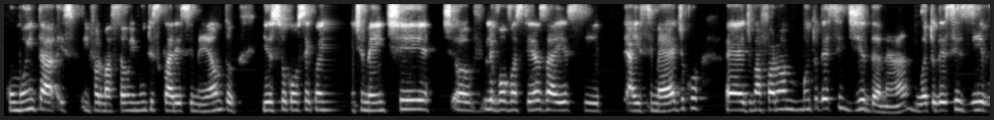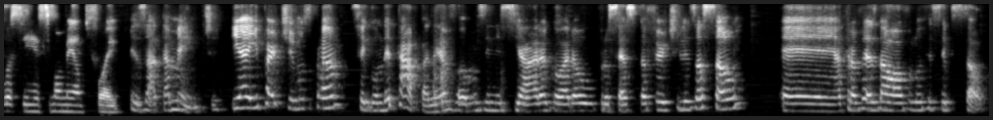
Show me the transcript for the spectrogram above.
com muita informação e muito esclarecimento, isso consequentemente levou vocês a esse, a esse médico é, de uma forma muito decidida, né? Muito decisivo, assim, esse momento foi. Exatamente. E aí partimos para a segunda etapa, né? Vamos iniciar agora o processo da fertilização é, através da óvulo recepção.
